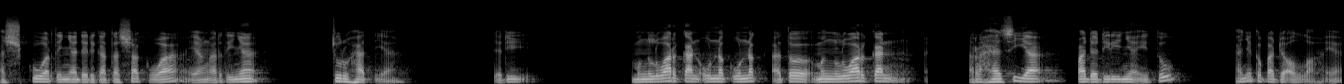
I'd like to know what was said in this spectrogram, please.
ashku artinya dari kata syakwa yang artinya curhat ya. Jadi mengeluarkan unek-unek atau mengeluarkan rahasia pada dirinya itu hanya kepada Allah ya.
